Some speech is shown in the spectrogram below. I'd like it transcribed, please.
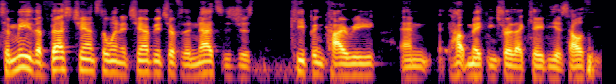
to me, the best chance to win a championship for the Nets is just keeping Kyrie and making sure that KD is healthy.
